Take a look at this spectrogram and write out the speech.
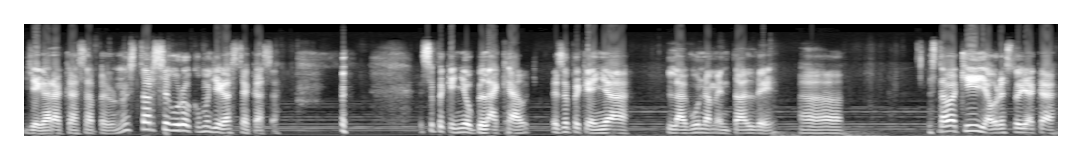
llegar a casa, pero no estar seguro cómo llegaste a casa. ese pequeño blackout, esa pequeña laguna mental de... Ah, estaba aquí y ahora estoy acá.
